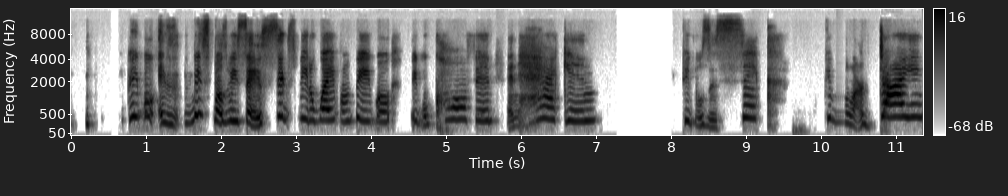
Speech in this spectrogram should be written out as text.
people is we supposed to be saying six feet away from people, people coughing and hacking. People's is sick. People are dying,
